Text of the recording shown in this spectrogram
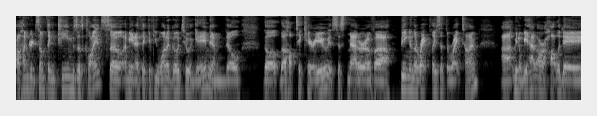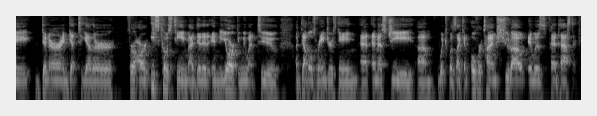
a uh, hundred something teams as clients. So, I mean, I think if you want to go to a game, and they'll they'll they'll help take care of you. It's just a matter of uh, being in the right place at the right time. Uh, you know, we had our holiday dinner and get together for our East Coast team. I did it in New York, and we went to a Devils Rangers game at MSG, um, which was like an overtime shootout. It was fantastic.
